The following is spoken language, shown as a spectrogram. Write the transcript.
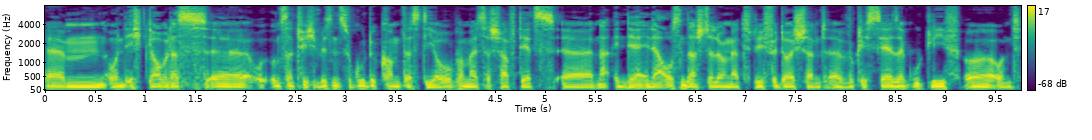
Ähm, und ich glaube, dass äh, uns natürlich ein bisschen zugute kommt, dass die Europameisterschaft jetzt äh, in, der, in der Außendarstellung natürlich für Deutschland äh, wirklich sehr, sehr gut lief. Äh, und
